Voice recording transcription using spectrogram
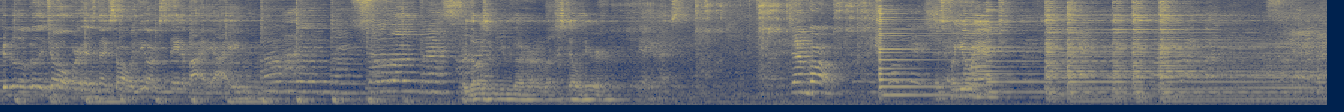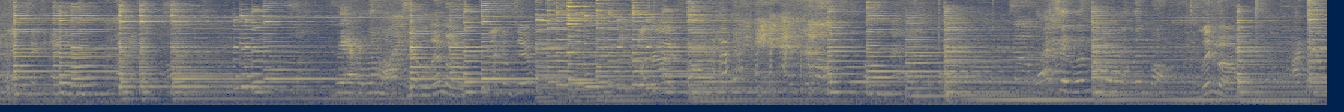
Good little Billy Joel for his next song with New York State of I. For those of you that are still here. Yeah, you're next. Jumbo. It's for you, Aunt. We have a limo. We have a limo. Limbo.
